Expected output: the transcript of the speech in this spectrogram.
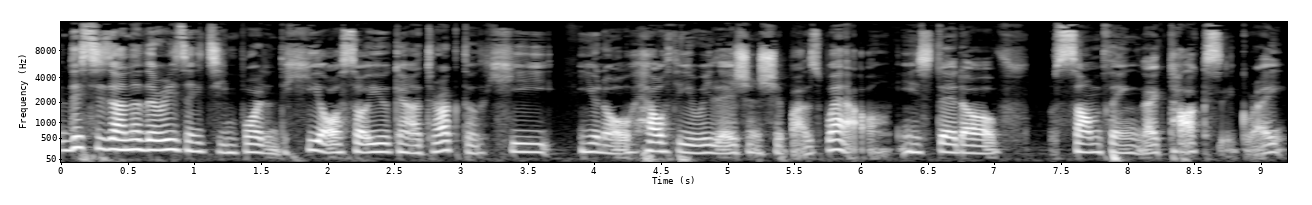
this is another reason it's important here so you can attract a he you know healthy relationship as well instead of something like toxic right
